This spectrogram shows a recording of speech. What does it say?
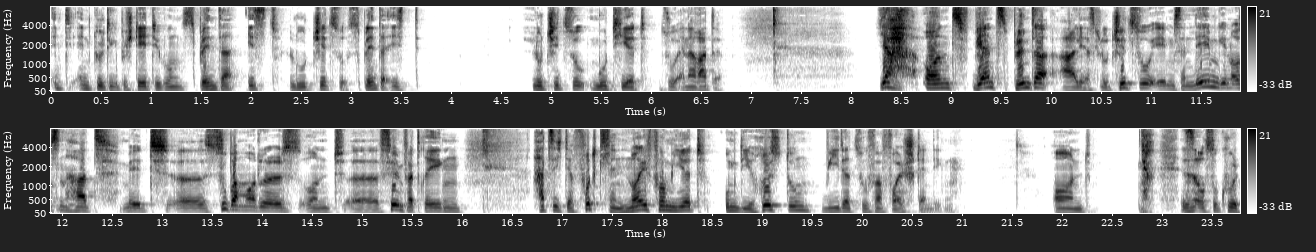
endgültige Bestätigung, Splinter ist Lujitsu. Splinter ist Lujitsu mutiert zu einer Ratte. Ja, und während Splinter alias Lujitsu eben sein Leben genossen hat mit äh, Supermodels und äh, Filmverträgen, hat sich der Foot Clan neu formiert, um die Rüstung wieder zu vervollständigen. Und es ist auch so cool,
